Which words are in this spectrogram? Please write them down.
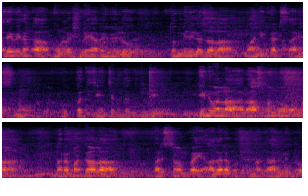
అదేవిధంగా మూడు లక్షల యాభై వేలు తొమ్మిది గజాల పాలికాట్ సారీస్ను ఉత్పత్తి చేయించడం జరుగుతుంది. దీనివల్ల రాష్ట్రంలో ఉన్న మరమగ్గాల పరిశ్రమపై ఆధారపడుతున్న కార్మికులు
